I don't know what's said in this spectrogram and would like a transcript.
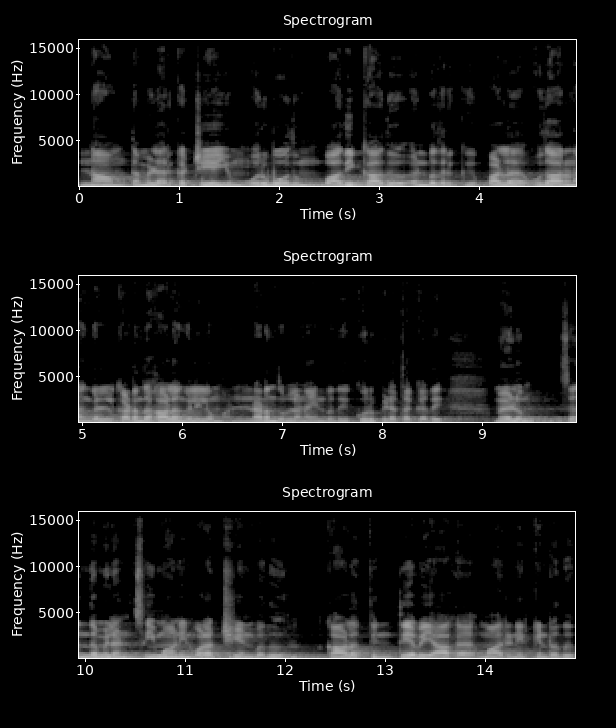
நாம் தமிழர் கட்சியையும் ஒருபோதும் பாதிக்காது என்பதற்கு பல உதாரணங்கள் கடந்த காலங்களிலும் நடந்துள்ளன என்பது குறிப்பிடத்தக்கது. மேலும் செந்தமிழன் சீமானின் வளர்ச்சி என்பது காலத்தின் தேவையாக மாறி நிற்கின்றது.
